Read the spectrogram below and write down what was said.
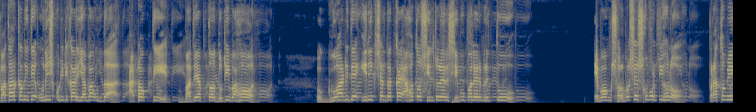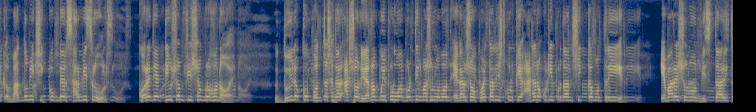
পাতারকান্দিতে উনিশ কোটি টাকার ইয়াবা উদ্ধার, আটক তিন, বাজেয়াপ্ত দুটি বাহন। গুয়াহাটিতে ই রিক্সার ধাক্কায় আহত শিলচরের শিবুপালের মৃত্যু। এবং সর্বশেষ খবরটি হল, প্রাথমিক মাধ্যমিক শিক্ষকদের সার্ভিস রুলস। কলেজের টিউশন ফি সংগ্রহ নয়। দুই লক্ষ পঞ্চাশ হাজার আটশো নিরানব্বই পড়ুয়া ভর্তির মাসুল বাবদ এগারোশো পঁয়তাল্লিশ স্কুলকে আঠারো কোটি প্রদান শিক্ষামন্ত্রীর। এবারে শুনুন বিস্তারিত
